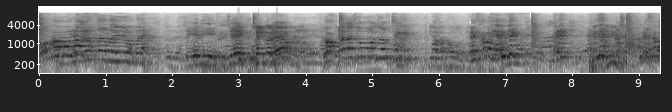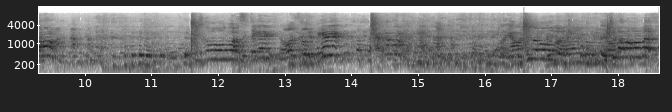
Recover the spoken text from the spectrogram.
Dokuz kabak olmaz. Ben sana da yiyorum be. Çek elini. Çek. Çek öyle. Yok. Ya kaç kabak olacak? Çek. Beş kabak erittik. Elini çek. Beş kabak olur. Beş kabak olmaz. Çek elini. Yavaş dur. Çek elini. Yavaş. İki kabak olur. Üç kabak olmaz.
